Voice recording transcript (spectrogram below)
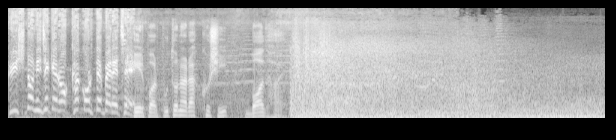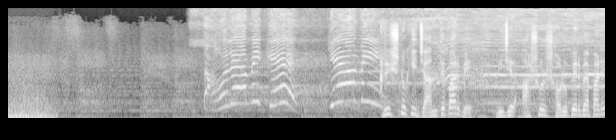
কৃষ্ণ নিজেকে রক্ষা করতে পেরেছে। এরপর পুতনা রাক্ষসী বধ হয়। তাহলে আমি কে? কে আমি? কৃষ্ণ কি জানতে পারবে নিজের আসল স্বরূপের ব্যাপারে?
